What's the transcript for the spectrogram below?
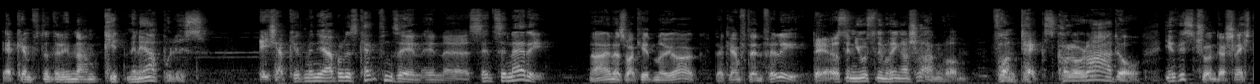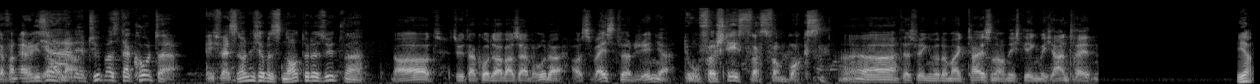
er kämpft unter dem Namen Kid Minneapolis. Ich habe Kid Minneapolis kämpfen sehen in äh, Cincinnati. Nein, das war Kid New York. Der kämpfte in Philly. Der ist in Houston im Ring erschlagen worden. Von Tex, Colorado. Ihr wisst schon, der Schlechter von Arizona. Ja, der Typ aus Dakota. Ich weiß nur nicht, ob es Nord oder Süd war. Nord. Südakota war sein Bruder. Aus West Virginia. Du verstehst was vom Boxen. Ja, deswegen würde Mike Tyson auch nicht gegen mich antreten. Ja,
